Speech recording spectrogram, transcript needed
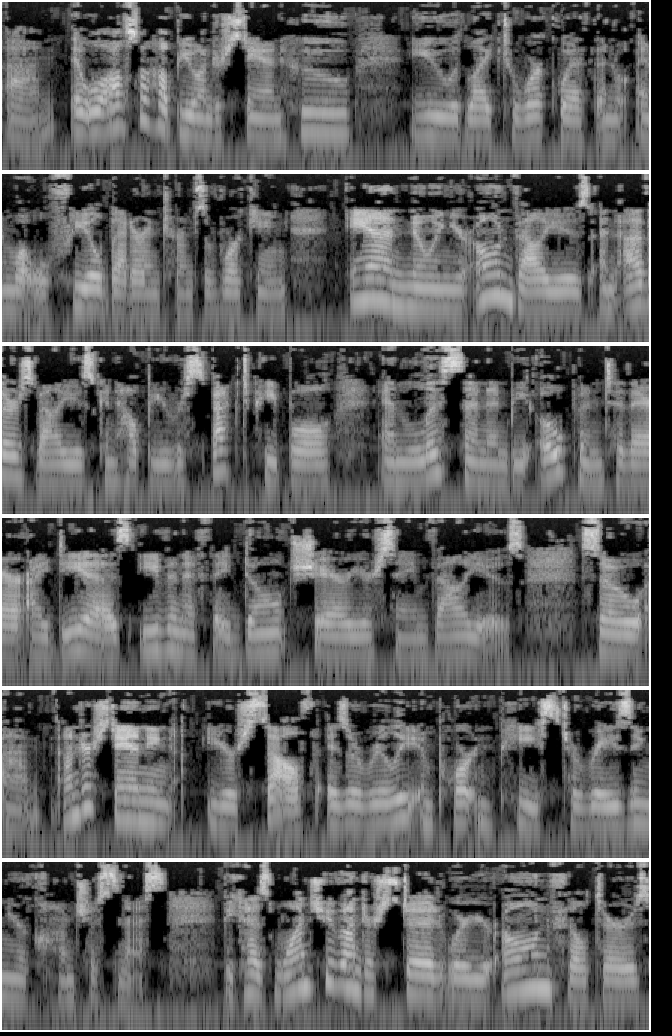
Um, it will also help you understand who you would like to work with and, and what will feel better in terms of working and knowing your own values and others' values can help you respect people and listen and be open to their ideas, even if they don't share your same values. So, um, understanding yourself is a really important piece to raising your consciousness because once you've understood where your own filters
